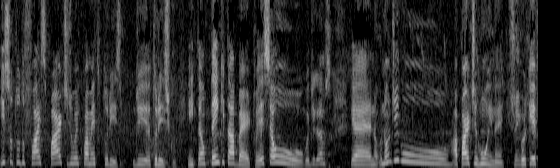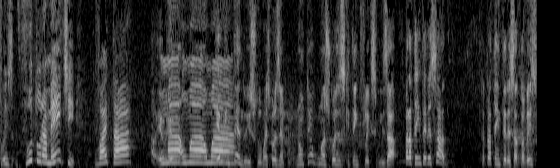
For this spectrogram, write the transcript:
Isso tudo faz parte de um equipamento turismo, de, turístico. Então tem que estar aberto. Esse é o, digamos, é, não, não digo a parte ruim, né? Sim, Porque fu- futuramente vai estar Não, eu- uma, uma, uma... Eu entendo isso, Lu, mas, por exemplo, não tem algumas coisas que tem que flexibilizar para ter interessado. Até para ter interessado. Talvez,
